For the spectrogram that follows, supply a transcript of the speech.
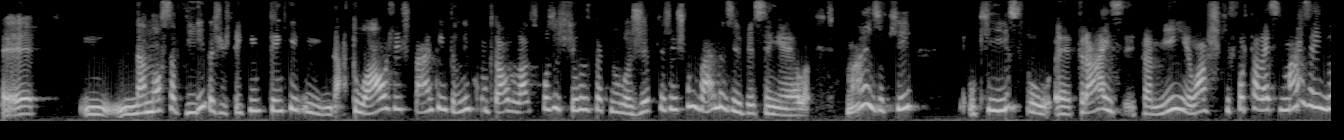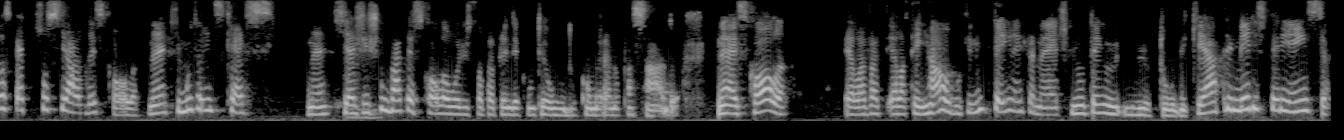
É, na nossa vida, a gente tem que, tem que atual, a gente está tentando encontrar os lados positivos da tecnologia, porque a gente não vai mais viver sem ela. Mas o que, o que isso é, traz para mim, eu acho que fortalece mais ainda o aspecto social da escola, né? Que muita gente esquece. Né? Que a gente não vai para a escola hoje só para aprender conteúdo, como era no passado. Né? A escola, ela, vai, ela tem algo que não tem na internet, que não tem no YouTube, que é a primeira experiência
